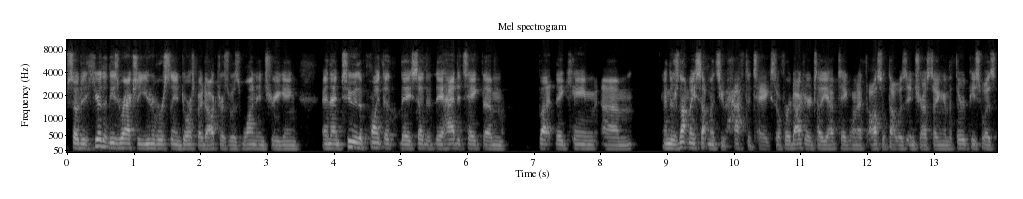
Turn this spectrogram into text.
so to hear that these were actually universally endorsed by doctors was one intriguing, and then two, the point that they said that they had to take them, but they came. Um, and there's not many supplements you have to take. So for a doctor to tell you, you have to take one, I also thought was interesting. And the third piece was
